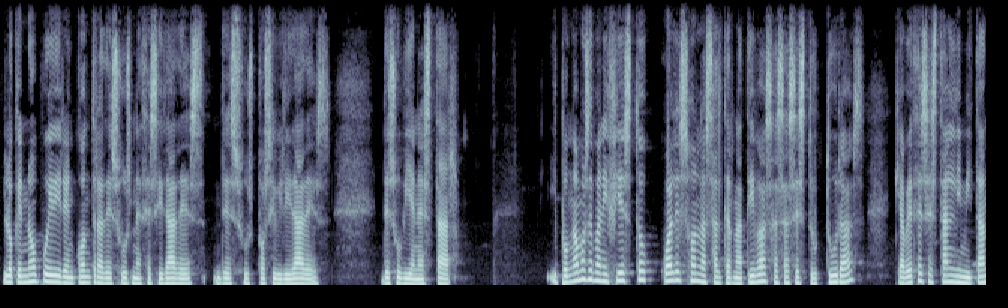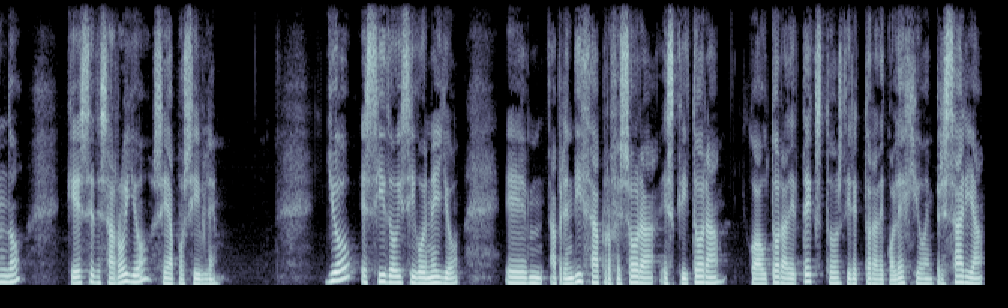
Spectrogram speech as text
lo que no puede ir en contra de sus necesidades, de sus posibilidades, de su bienestar. Y pongamos de manifiesto cuáles son las alternativas a esas estructuras que a veces están limitando que ese desarrollo sea posible. Yo he sido y sigo en ello em, aprendiza, profesora, escritora, coautora de textos, directora de colegio, empresaria,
